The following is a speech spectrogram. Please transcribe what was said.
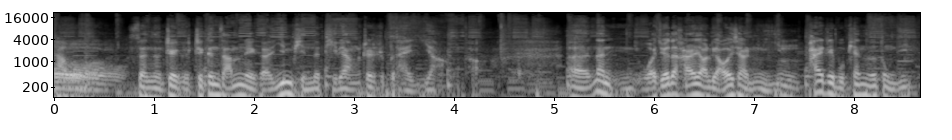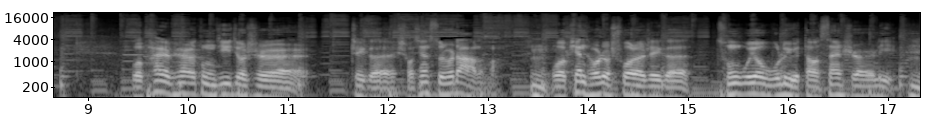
差不多。哦，真的，这个这跟咱们这个音频的体量真是不太一样，我操。呃，那我觉得还是要聊一下你拍这部片子的动机。我拍这片的动机就是，这个首先岁数大了嘛，嗯，我片头就说了，这个从无忧无虑到三十而立，嗯，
